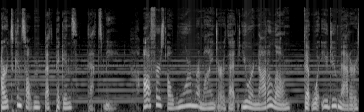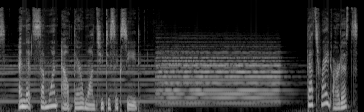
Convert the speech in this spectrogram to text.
Arts consultant Beth Pickens, that's me, offers a warm reminder that you are not alone, that what you do matters, and that someone out there wants you to succeed. That's right, artists.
